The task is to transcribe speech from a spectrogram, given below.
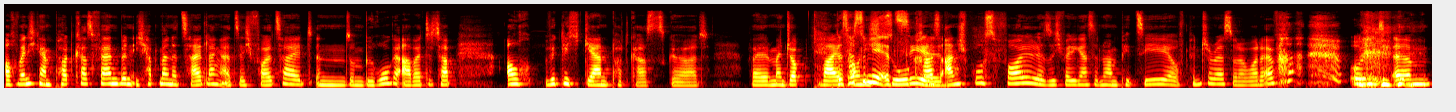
auch wenn ich kein Podcast-Fan bin, ich habe mal eine Zeit lang, als ich Vollzeit in so einem Büro gearbeitet habe, auch wirklich gern Podcasts gehört. Weil mein Job war Das jetzt auch hast du nicht mir so krass anspruchsvoll. Also ich war die ganze Zeit nur am PC, auf Pinterest oder whatever. Und ähm,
